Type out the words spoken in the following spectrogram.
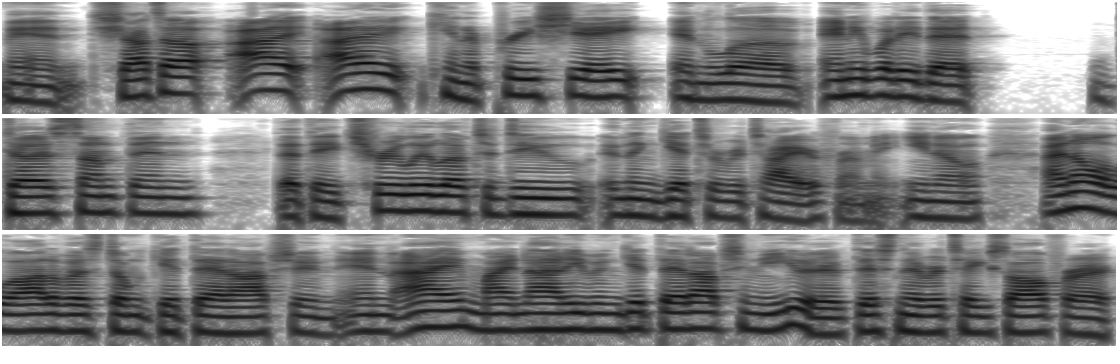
man, shouts out. I I can appreciate and love anybody that does something that they truly love to do and then get to retire from it. You know, I know a lot of us don't get that option, and I might not even get that option either if this never takes off or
